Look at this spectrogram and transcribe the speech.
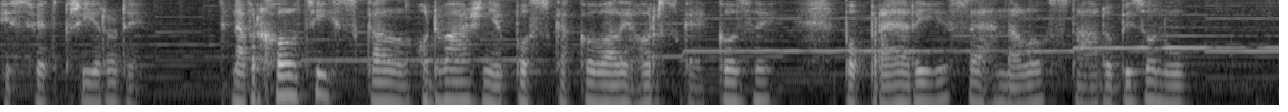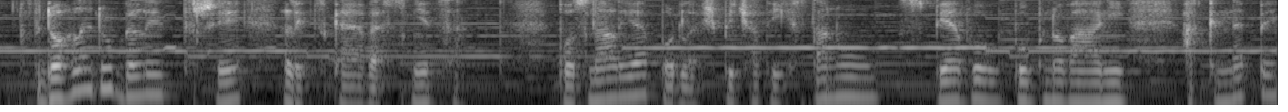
i svět přírody. Na vrcholcích skal odvážně poskakovaly horské kozy, po prérii se hnalo stádo bizonů. V dohledu byly tři lidské vesnice. Poznal je podle špičatých stanů, zpěvu, bubnování a k nebi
